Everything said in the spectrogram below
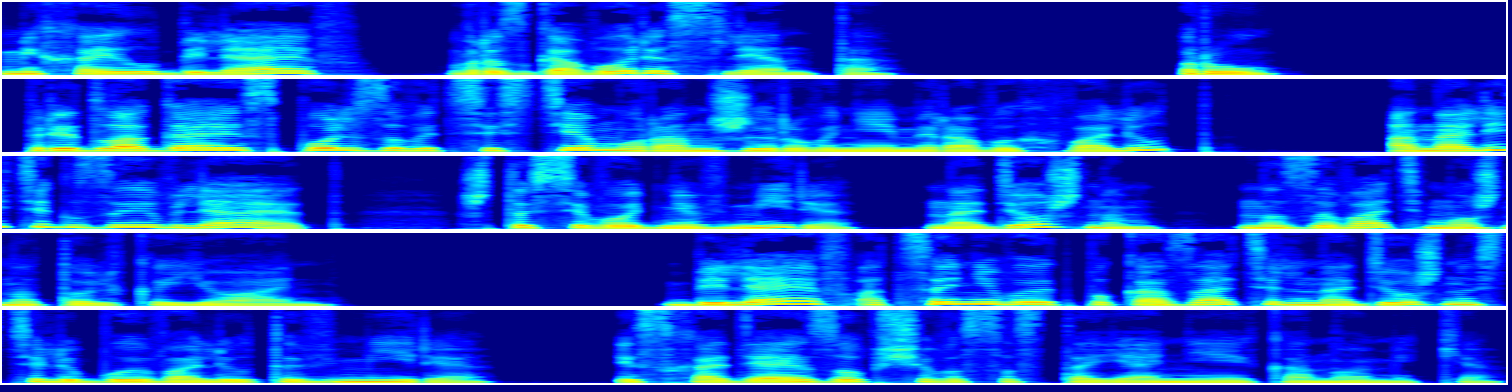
Михаил Беляев в разговоре с Лента. РУ. Предлагая использовать систему ранжирования мировых валют, аналитик заявляет, что сегодня в мире надежным называть можно только юань. Беляев оценивает показатель надежности любой валюты в мире, исходя из общего состояния экономики.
